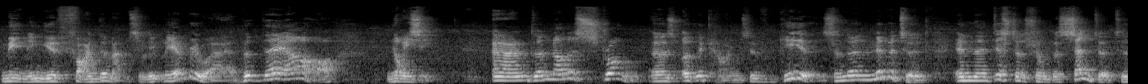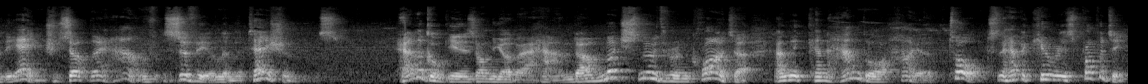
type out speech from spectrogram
meaning you find them absolutely everywhere, but they are noisy and they're not as strong as other kinds of gears and they're limited in their distance from the centre to the edge so they have severe limitations. Helical gears on the other hand are much smoother and quieter and they can handle higher torques. They have a curious property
